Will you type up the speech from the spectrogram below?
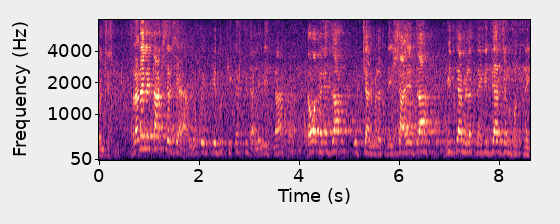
पंचवीस मिनिट. रडायला येतं अक्षरशः. लोक इतके दुःखी कष्टी झालेले आहेत ना. दवाखान्यात जा उपचार मिळत नाही. शाळेत जा विद्या मिळत नाही. विद्यार्जन होत नाही.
